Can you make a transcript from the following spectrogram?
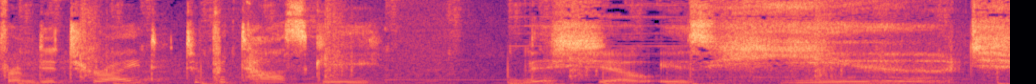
From Detroit to Petoskey, this show is huge.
